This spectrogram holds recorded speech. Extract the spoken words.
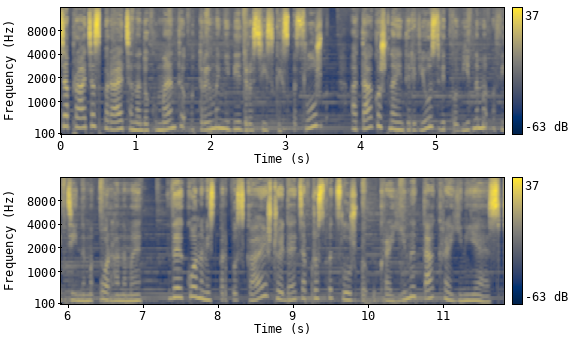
Ця праця спирається на документи, отримані від російських спецслужб, а також на інтерв'ю з відповідними офіційними органами. The Economist припускає, що йдеться про спецслужби України та країн ЄС.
